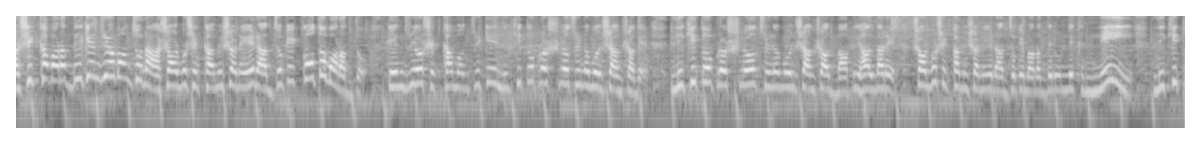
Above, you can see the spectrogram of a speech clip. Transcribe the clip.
আর শিক্ষা বরাদ্দে কেন্দ্রীয় বঞ্চনা সর্বশিক্ষা মিশনে রাজ্যকে কত বরাদ্দ? কেন্দ্রীয় শিক্ষামন্ত্রীকে লিখিত প্রশ্ন তৃণমূল সাংসদের। লিখিত প্রশ্ন তৃণমূল সাংসদ বাপি হালদারের। সর্বশিক্ষা মিশনে রাজ্যকে বরাদ্দের উল্লেখ নেই। লিখিত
